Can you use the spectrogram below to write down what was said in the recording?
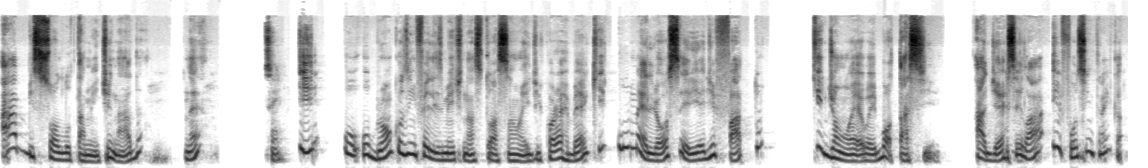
absolutamente nada, né? Sim. E o, o Broncos, infelizmente, na situação aí de quarterback, o melhor seria de fato que John Elway botasse a Jersey lá e fosse entrar em campo.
